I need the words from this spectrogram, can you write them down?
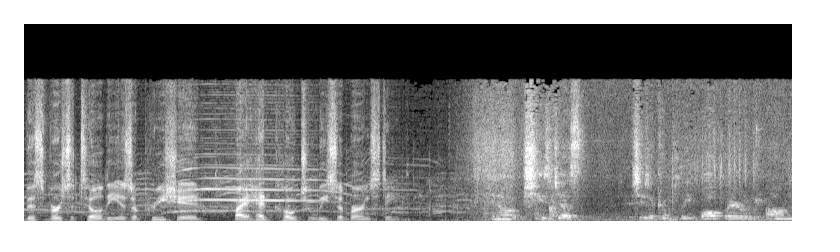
This versatility is appreciated by head coach Lisa Bernstein. You know, she's just, she's a complete ball player, um,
